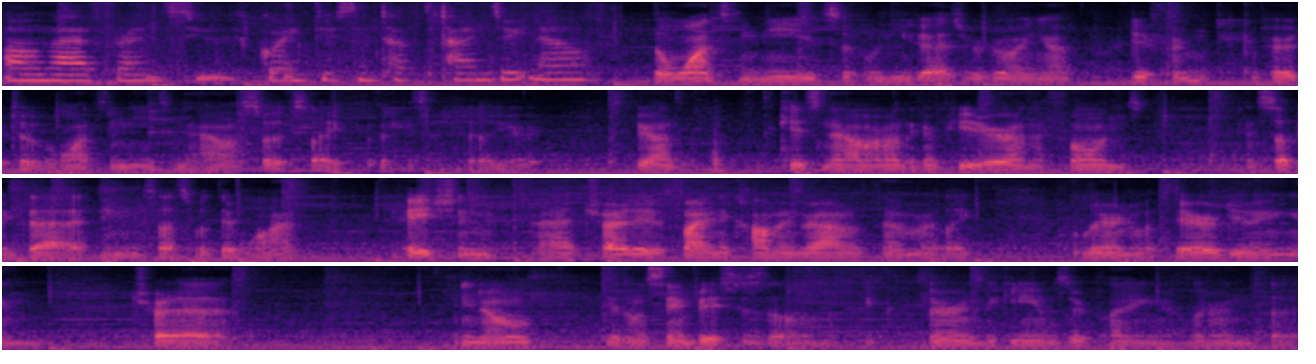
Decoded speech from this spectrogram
um, I have friends who are going through some tough times right now. The wants and needs of when you guys were growing up are different compared to the wants and needs now. So it's like, like I said earlier, you're on the kids now are on the computer, on their phones, and stuff like that, and so that's what they want. Patient, uh, try to find a common ground with them, or like learn what they're doing, and try to, you know, get on the same basis of them. Like learn the games they're playing, or learn the,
